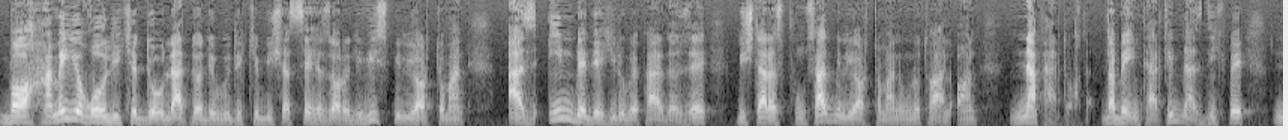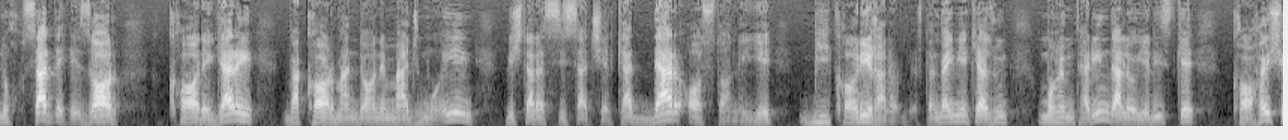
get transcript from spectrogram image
با همه قولی که دولت داده بوده که بیش از 3200 میلیارد تومن از این بدهی رو بپردازه بیشتر از 500 میلیارد تومن اون رو تا الان نپرداختن. و به این ترتیب نزدیک به 900 هزار کارگر و کارمندان مجموعه این بیشتر از 300 شرکت در آستانه بیکاری قرار گرفتن. و این یکی از اون مهمترین دلایلی است که کاهش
